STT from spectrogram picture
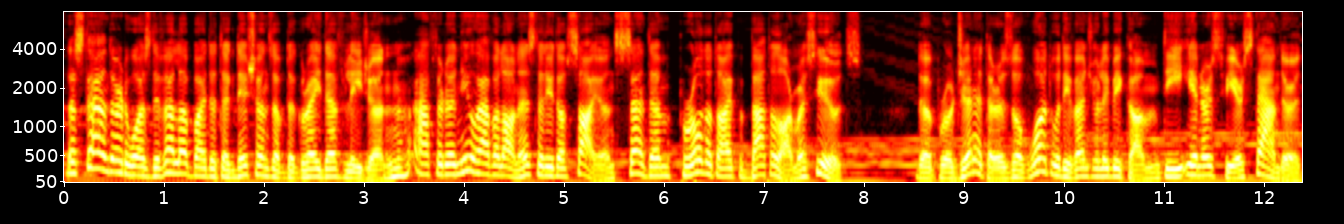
The standard was developed by the technicians of the Grey Death Legion after the New Avalon Institute of Science sent them prototype battle armor suits, the progenitors of what would eventually become the Inner Sphere Standard.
